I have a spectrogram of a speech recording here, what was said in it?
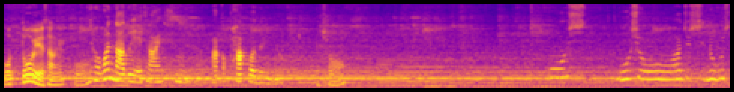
요것도 예상했고. 저건 나도 예상했습니다. 아까 봤거든요. 그렇죠. 오씨, 뭐셔, 아저씨 누구시?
